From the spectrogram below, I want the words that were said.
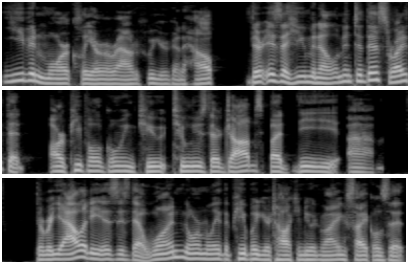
even more clear around who you're going to help. There is a human element to this, right? That are people going to to lose their jobs? But the um, the reality is is that one, normally the people you're talking to in buying cycles that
